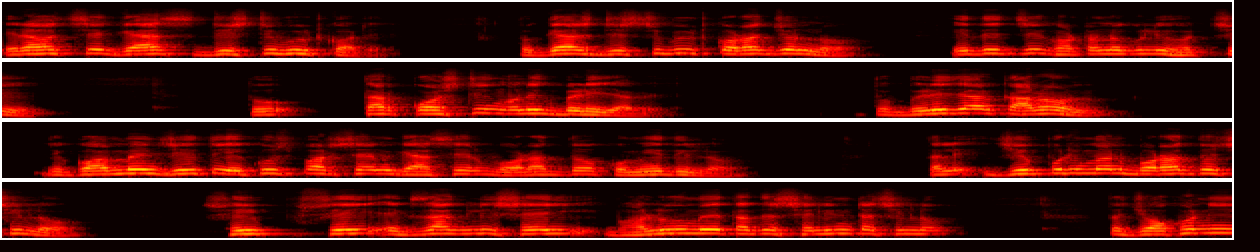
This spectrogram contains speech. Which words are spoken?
এরা হচ্ছে গ্যাস ডিস্ট্রিবিউট করে। তো গ্যাস ডিস্ট্রিবিউট করার জন্য এদের যে ঘটনাগুলি হচ্ছে, তো তার কস্টিং অনেক বেড়ে যাবে। তো বেড়ে যাওয়ার কারণ যে গভর্নমেন্ট যেহেতু একুশ পার্সেন্ট গ্যাসের বরাদ্দ কমিয়ে দিল, তাহলে যে পরিমাণ বরাদ্দ ছিল, সেই সেই এক্স্যাক্টলি সেই ভলিউমে তাদের সেলিংটা ছিল। তো যখনই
